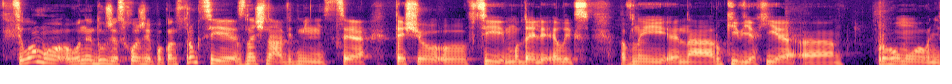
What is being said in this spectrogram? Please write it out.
В цілому вони дуже схожі по конструкції. Значна відмінність це те, що в цій моделі LX в неї на руків'ях є прогумовані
